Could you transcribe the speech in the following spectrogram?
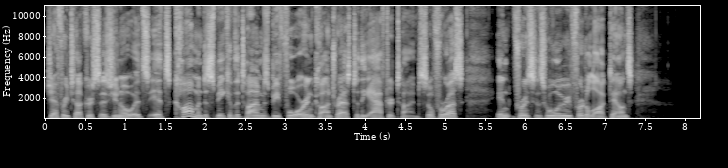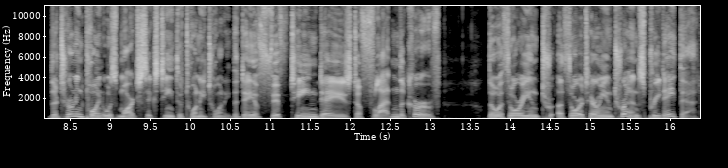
Jeffrey Tucker says, you know, it's it's common to speak of the times before in contrast to the after times. So for us, in for instance, when we refer to lockdowns, the turning point was March 16th of 2020, the day of 15 days to flatten the curve, though authoritarian, authoritarian trends predate that.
